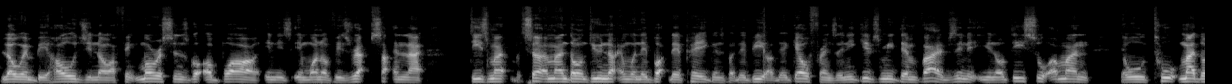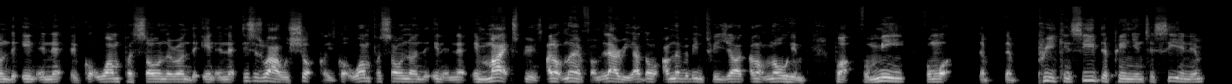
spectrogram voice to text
Lo and behold, you know, I think Morrison's got a bar in his in one of his raps, something like these man, certain man don't do nothing when they butt their pagans, but they beat up their girlfriends, and he gives me them vibes in it. You know, these sort of man they will talk mad on the internet. They've got one persona on the internet. This is why I was shocked because he's got one persona on the internet. In my experience, I don't know him from Larry. I don't. I've never been to his yard. I don't know him. But for me, from what the, the preconceived opinion to seeing him,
